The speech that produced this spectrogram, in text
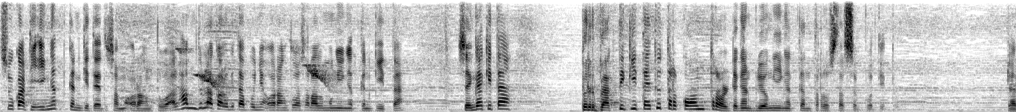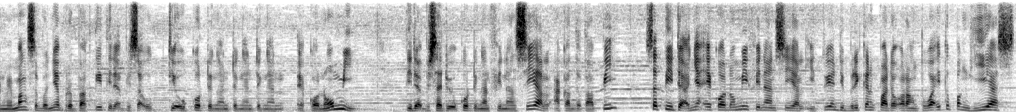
Suka diingatkan kita itu sama orang tua. Alhamdulillah kalau kita punya orang tua selalu mengingatkan kita. Sehingga kita berbakti kita itu terkontrol dengan beliau mengingatkan terus tersebut itu dan memang sebenarnya berbakti tidak bisa diukur dengan dengan dengan ekonomi tidak bisa diukur dengan finansial akan tetapi setidaknya ekonomi finansial itu yang diberikan kepada orang tua itu penghias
